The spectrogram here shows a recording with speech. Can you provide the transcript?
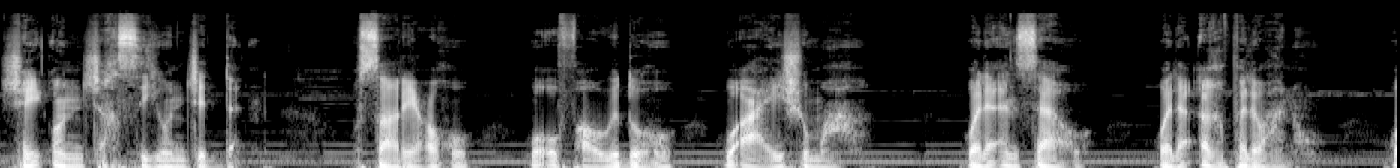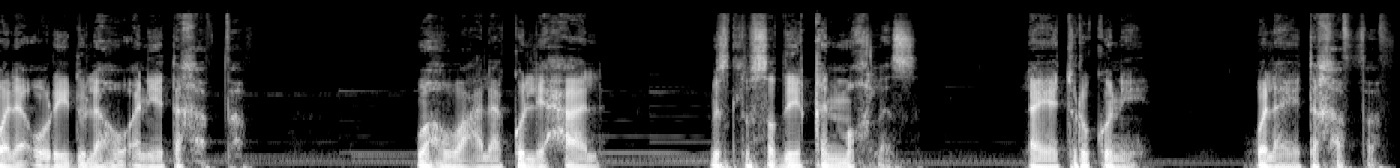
شيء شخصي جدا أصارعه وأفاوضه وأعيش معه ولا أنساه. ولا أغفل عنه ولا أريد له أن يتخفف. وهو على كل حال مثل صديق مخلص لا يتركني ولا يتخفف.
